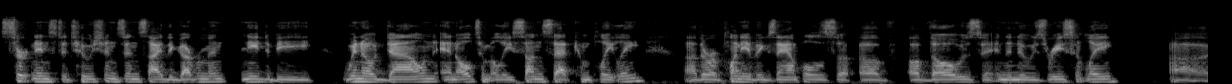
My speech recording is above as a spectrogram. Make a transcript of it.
certain institutions inside the government need to be winnowed down and ultimately sunset completely. Uh, there are plenty of examples of of those in the news recently. Uh,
